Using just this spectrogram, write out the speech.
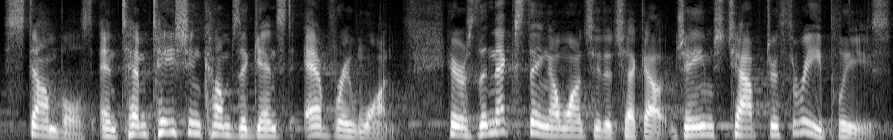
stumbles, and temptation comes against everyone. Here's the next thing I want you to check out James chapter 3, please.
